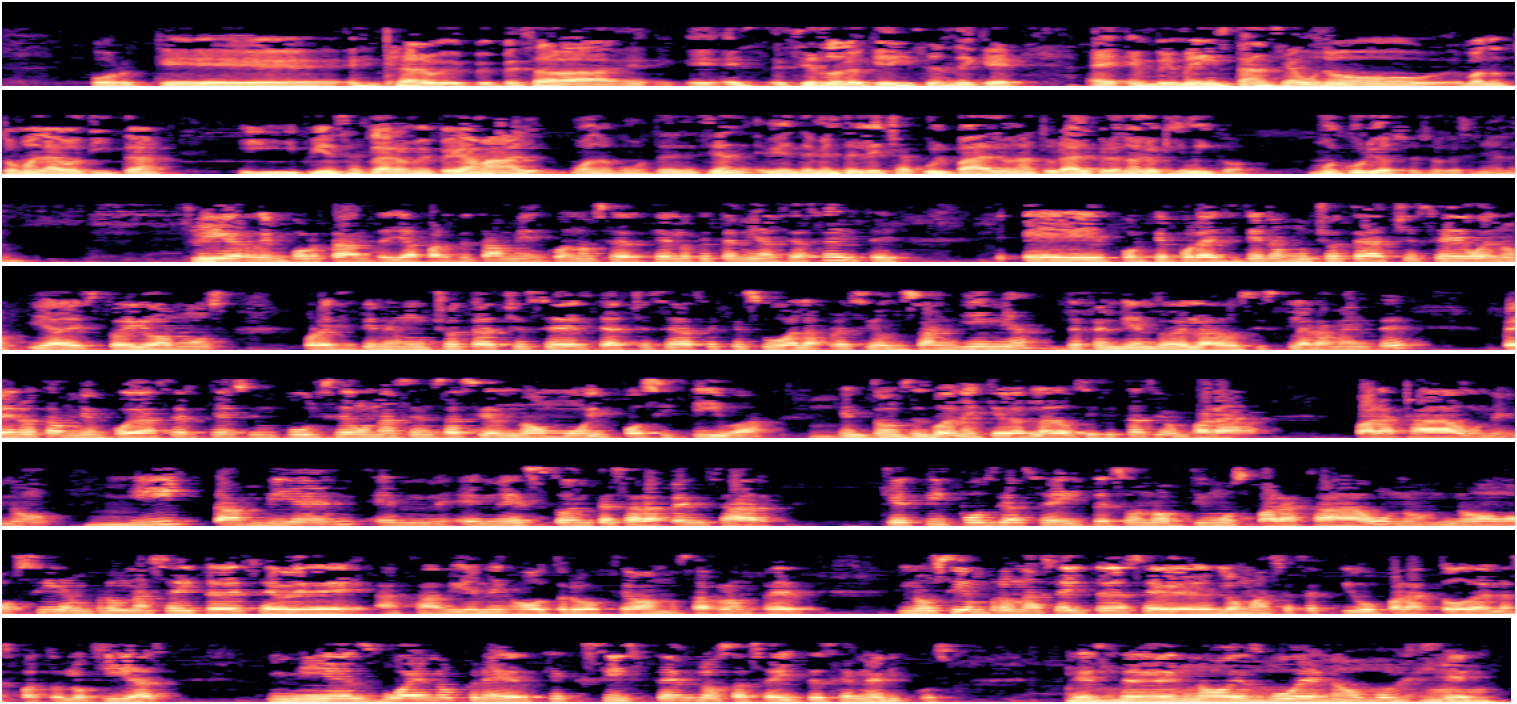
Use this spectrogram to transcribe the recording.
porque, eh, claro, pensaba, eh, eh, es, cierto lo que dicen de que en primera instancia uno, bueno, toma la gotita y, piensa, claro, me pega mal, bueno, como ustedes decían, evidentemente le echa culpa a lo natural, pero no a lo químico. Muy curioso eso que señalan. Sí, es re importante y aparte también conocer qué es lo que tenía ese aceite, porque por ahí si tiene mucho THC, bueno, y a esto íbamos, por ahí si tiene mucho THC, el THC hace que suba la presión sanguínea, dependiendo de la dosis claramente, pero también puede hacer que eso impulse una sensación no muy positiva. Mm. Entonces, bueno, hay que ver la dosificación para, para cada uno, ¿no? Mm. Y también en, en esto empezar a pensar qué tipos de aceites son óptimos para cada uno. No siempre un aceite de CBD, acá viene otro que vamos a romper, no siempre un aceite de CBD es lo más efectivo para todas las patologías ni es bueno creer que existen los aceites genéricos. Este no es bueno porque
